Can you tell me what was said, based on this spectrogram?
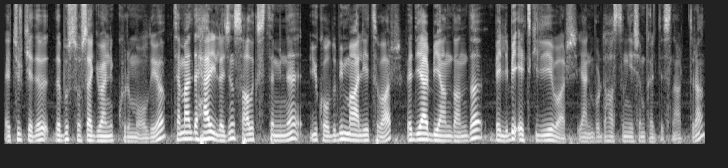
E, Türkiye'de de bu Sosyal Güvenlik Kurumu oluyor. Temelde her ilacın sağlık sistemine yük olduğu bir maliyeti var ve diğer bir yandan da belli bir etkiliği var. Yani burada hastanın yaşam kalitesini arttıran.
